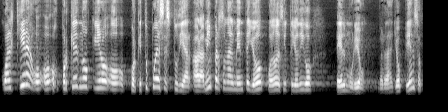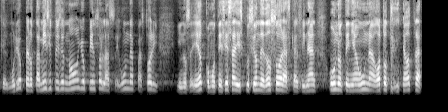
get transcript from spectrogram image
cualquiera, o, ¿por qué no quiero? O, porque tú puedes estudiar. Ahora, a mí personalmente, yo puedo decirte, yo digo, él murió, ¿verdad? Yo pienso que él murió, pero también si tú dices, no, yo pienso la segunda, pastor, y, y no sé, como te decía esa discusión de dos horas, que al final uno tenía una, otro tenía otra,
